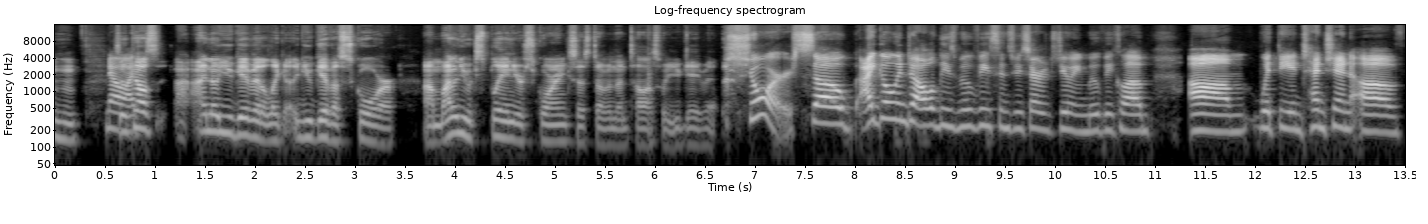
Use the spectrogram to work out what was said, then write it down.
Mhm. No, so, I, Kels, I, I know you give it like you give a score. Um, why don't you explain your scoring system and then tell us what you gave it? Sure. So I go into all these movies since we started doing movie club um with the intention of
